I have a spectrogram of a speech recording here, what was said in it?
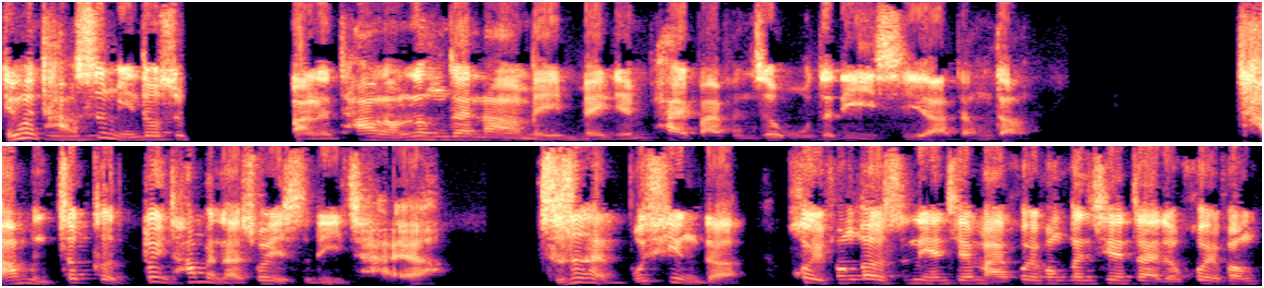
因为他市民都是买了，他能扔在那，每每年派百分之五的利息啊等等，他们这个对他们来说也是理财啊，只是很不幸的，汇丰二十年前买汇丰跟现在的汇丰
